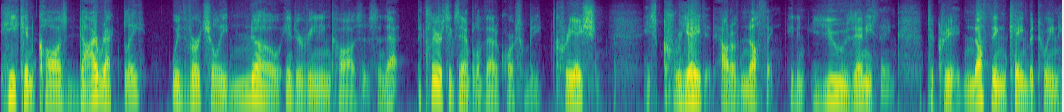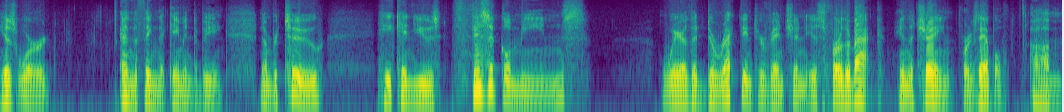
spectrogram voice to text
he can cause directly with virtually no intervening causes. And that the clearest example of that, of course, would be creation. He's created out of nothing. He didn't use anything to create. Nothing came between his word and the thing that came into being. Number two, he can use physical means where the direct intervention is further back in the chain. For example, um,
